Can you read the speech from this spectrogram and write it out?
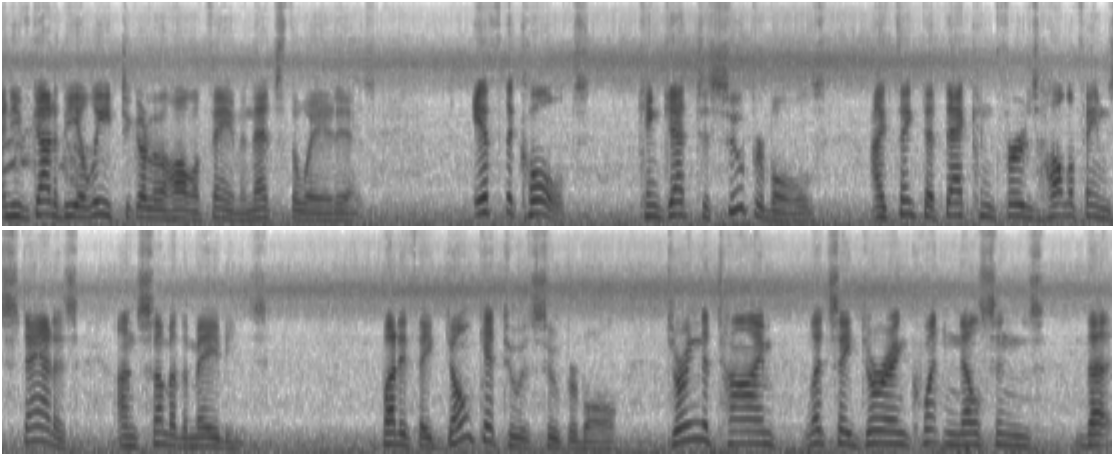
And you've got to be elite to go to the Hall of Fame, and that's the way it is. If the Colts can get to Super Bowls, I think that that confers Hall of Fame status on some of the maybes. But if they don't get to a Super Bowl, during the time, let's say during Quenton Nelson's the,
